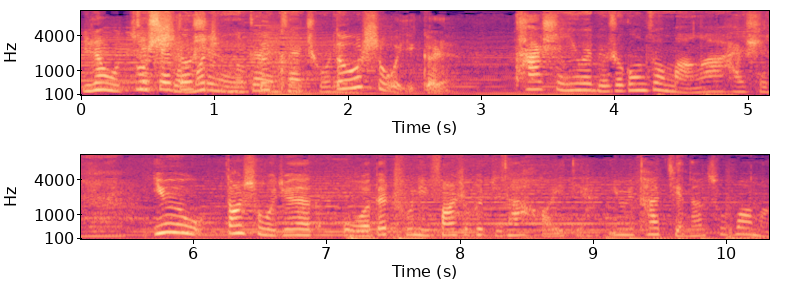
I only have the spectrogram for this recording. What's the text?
你让我做什么承诺都都是我一个人。他是因为比如说工作忙啊，还是因为？因为当时我觉得我的处理方式会比他好一点，因为他简单粗暴嘛，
